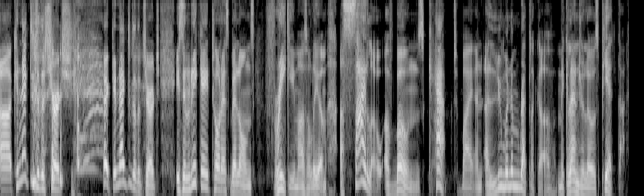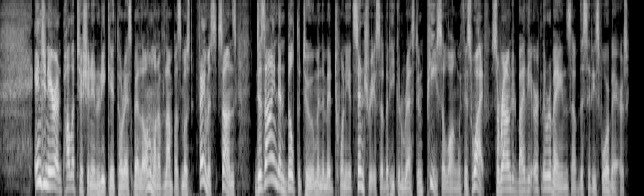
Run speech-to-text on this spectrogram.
Uh, connected to the church. connected to the church is Enrique Torres Belon's freaky mausoleum, a silo of bones capped by an aluminum replica of Michelangelo's Pieta. Engineer and politician Enrique Torres Belon, one of Lampa's most famous sons, designed and built the tomb in the mid 20th century so that he could rest in peace along with his wife, surrounded by the earthly remains of the city's forebears.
